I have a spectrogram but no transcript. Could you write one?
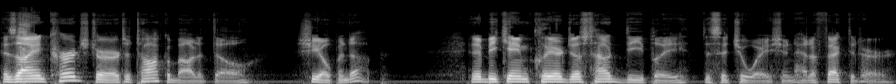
As I encouraged her to talk about it, though, she opened up, and it became clear just how deeply the situation had affected her.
